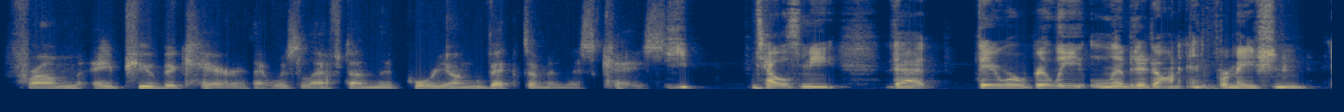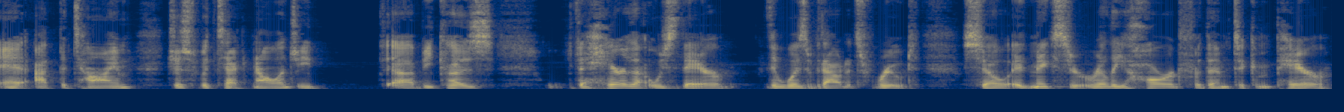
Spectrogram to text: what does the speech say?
from a pubic hair that was left on the poor young victim in this case. He tells me that they were really limited on information at the time, just with technology, uh, because the hair that was there it was without its root. So it makes it really hard for them to compare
